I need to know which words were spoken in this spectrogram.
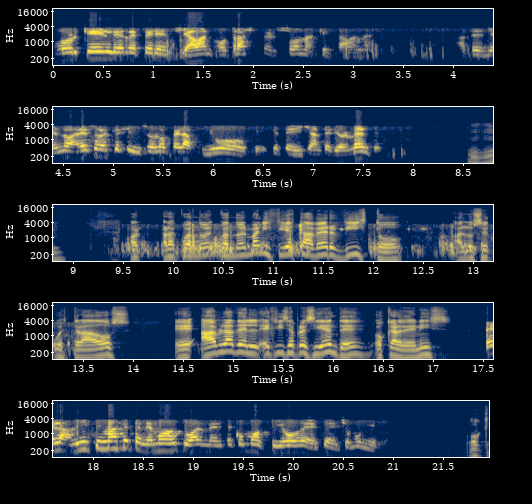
porque le referenciaban otras personas que estaban ahí atendiendo a eso es que se hizo el operativo que, te dije anteriormente. Ahora, cuando, cuando él manifiesta haber visto a los secuestrados, eh, habla del ex vicepresidente, Oscar Denis. De las víctimas que tenemos actualmente como motivo de este hecho mundial. Ok.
